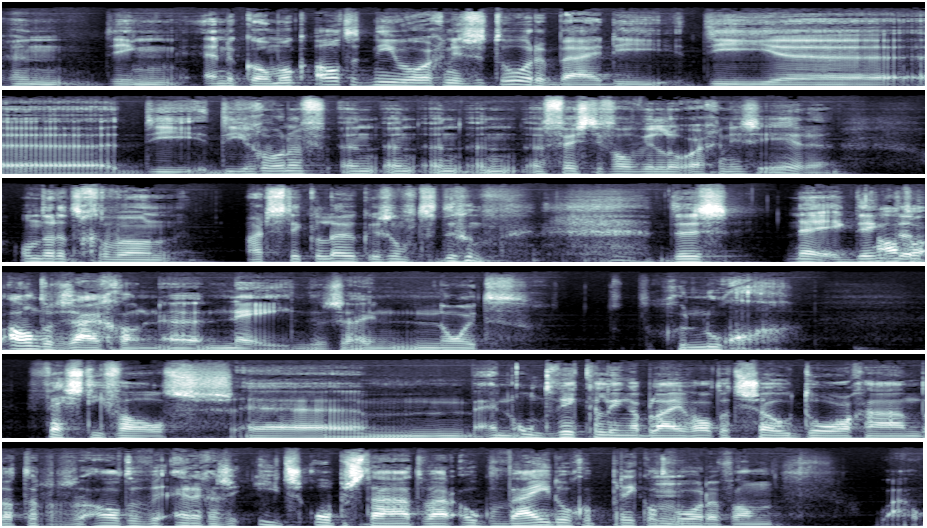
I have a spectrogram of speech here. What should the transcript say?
hun ding. En er komen ook altijd nieuwe organisatoren bij die, die, eh, eh, die, die gewoon een, een, een, een, een festival willen organiseren. Omdat het gewoon hartstikke leuk is om te doen. Dus nee, ik denk dat. anderen zijn gewoon eh, nee. Er zijn nooit genoeg festivals ehm, en ontwikkelingen blijven altijd zo doorgaan dat er altijd weer ergens iets op staat waar ook wij door geprikkeld Hmm. worden van wauw,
